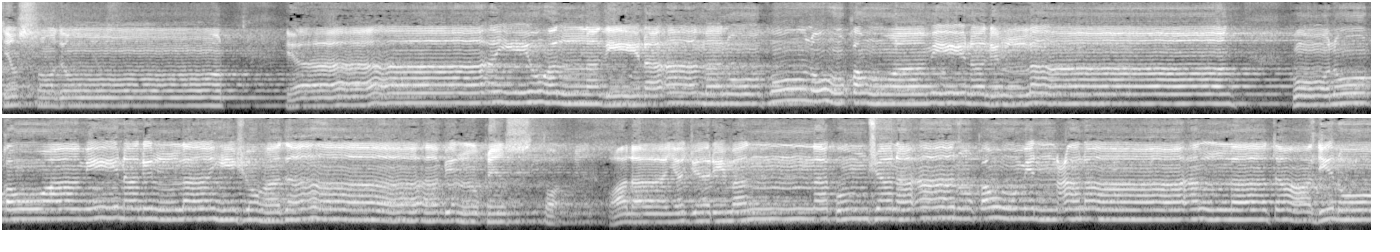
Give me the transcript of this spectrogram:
بذات الصدور. يا أيها الذين آمنوا كونوا قوامين لله. كونوا قوامين لله شهداء بالقسط. ولا يجرمنكم شنآن قوم على ألا تعدلوا.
